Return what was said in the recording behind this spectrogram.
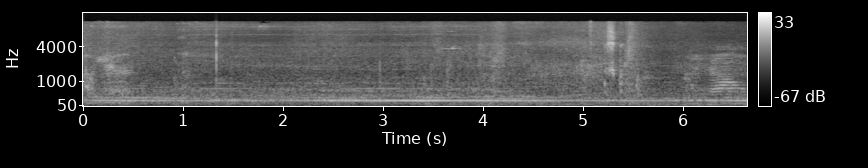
Oh yeah. That's cool. I know.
